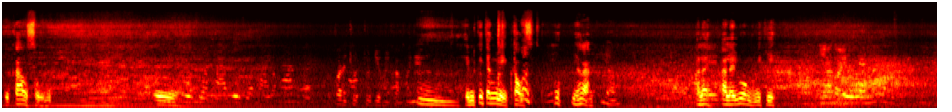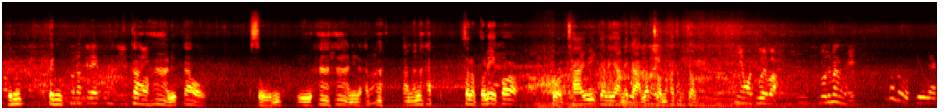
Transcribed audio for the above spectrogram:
หรือเก้าศูนย์เออ ๆผู้ตัวขาผู้ตัวขาข้าง ก็ในชุดชุดยี่ห อืมเห็นคือจังเหล็กเก้ายังไงอะไร อะไรร่วงเมื่อกี้เนี่ยหอกันมาเป็นเป็นเก้าห้าหรือเก้าศูนย์หรือห้าห้านี่แหละครับตามนั้นนะครับสำหรับตัวเลขก็โปรดใช้วิจารณญาณในการรับชมนะครับท่านผู้ชมนี่ยังมาช่วยป่ะรู้ที่มันไหนก็รูปอยู่กัน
